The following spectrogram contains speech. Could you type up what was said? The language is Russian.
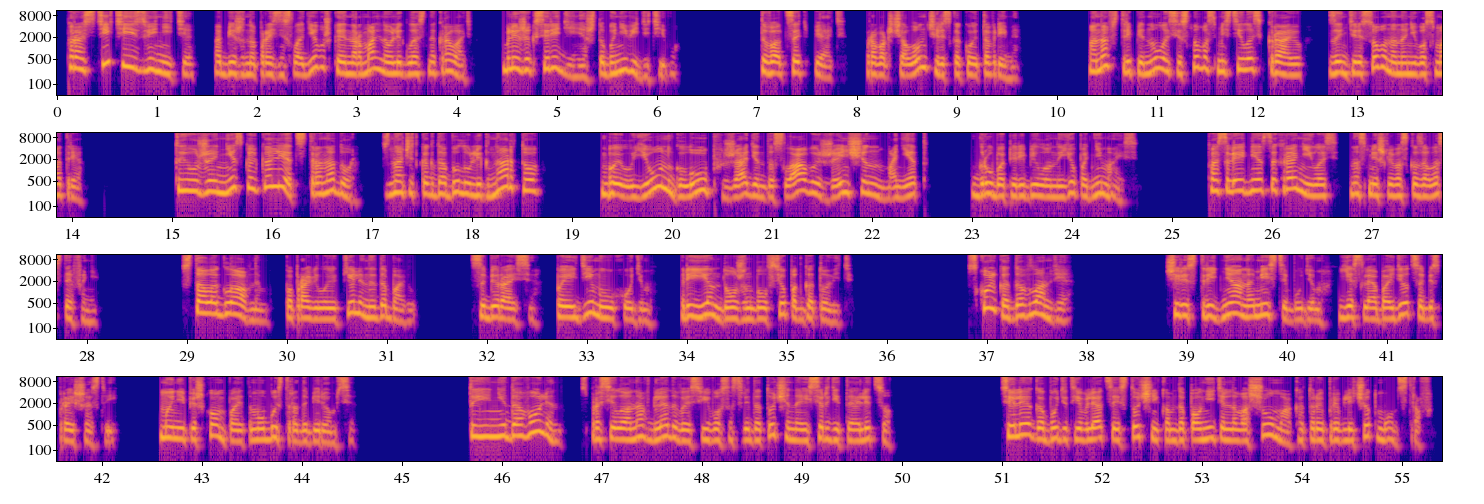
«Простите, извините», – обиженно произнесла девушка и нормально улеглась на кровать, ближе к середине, чтобы не видеть его. «Двадцать пять», – проворчал он через какое-то время. Она встрепенулась и снова сместилась к краю, заинтересованно на него смотря. «Ты уже несколько лет, Странодор. Значит, когда был у Лигнар, то...» Был юн, глуп, жаден до славы, женщин, монет. Грубо перебил он ее, поднимаясь. «Последнее сохранилось», – насмешливо сказала Стефани. «Стало главным», – поправил ее Келлен и добавил. «Собирайся, поедим и уходим. Риен должен был все подготовить». «Сколько до Вланвия?» «Через три дня на месте будем, если обойдется без происшествий. Мы не пешком, поэтому быстро доберемся». «Ты недоволен?» – спросила она, вглядываясь в его сосредоточенное и сердитое лицо. «Телега будет являться источником дополнительного шума, который привлечет монстров».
